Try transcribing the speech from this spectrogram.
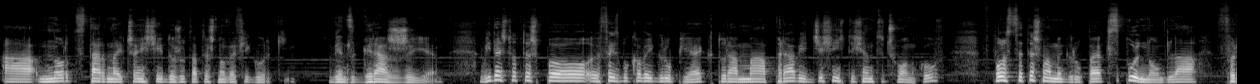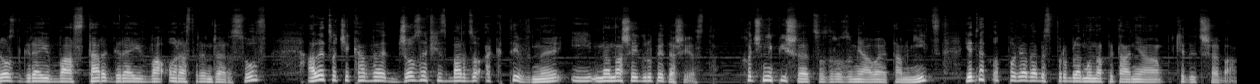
a Nordstar najczęściej dorzuca też nowe figurki. Więc gra żyje. Widać to też po facebookowej grupie, która ma prawie 10 tysięcy członków. W Polsce też mamy grupę wspólną dla Frostgrave'a, Stargrave'a oraz Rangersów, ale co ciekawe, Joseph jest bardzo aktywny i na naszej grupie też jest. Choć nie pisze, co zrozumiałe, tam nic, jednak odpowiada bez problemu na pytania, kiedy trzeba.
